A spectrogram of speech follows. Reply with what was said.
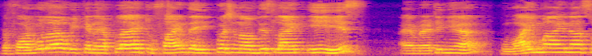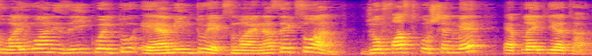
The formula we can apply to find the equation of this line is I am writing here y minus y1 is equal to m into x minus x1 जो फर्स्ट क्वेश्चन में अप्लाई किया था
